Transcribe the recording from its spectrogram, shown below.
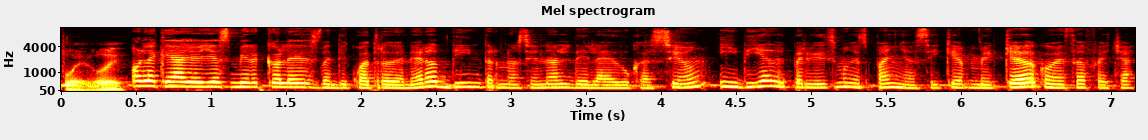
Pues, Hola, ¿qué hay? Hoy es miércoles 24 de enero, Día Internacional de la Educación y Día del Periodismo en España, así que me quedo con esta fecha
